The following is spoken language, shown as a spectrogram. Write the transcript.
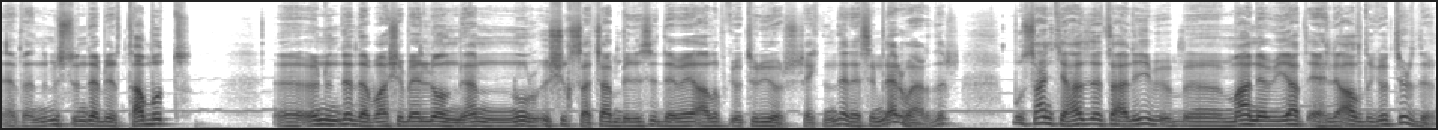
efendim üstünde bir tabut e, önünde de başı belli olmayan nur ışık saçan birisi deveyi alıp götürüyor şeklinde resimler vardır. Bu sanki Hazreti Ali'yi e, maneviyat ehli aldı götürdü.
